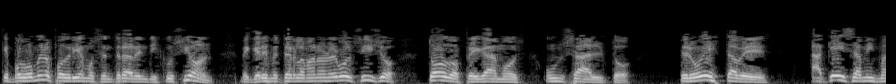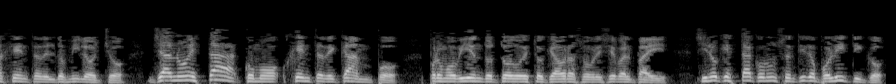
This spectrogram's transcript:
que por lo menos podríamos entrar en discusión. ¿Me querés meter la mano en el bolsillo? Todos pegamos un salto. Pero esta vez, aquella misma gente del 2008 ya no está como gente de campo promoviendo todo esto que ahora sobrelleva el país, sino que está con un sentido político.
